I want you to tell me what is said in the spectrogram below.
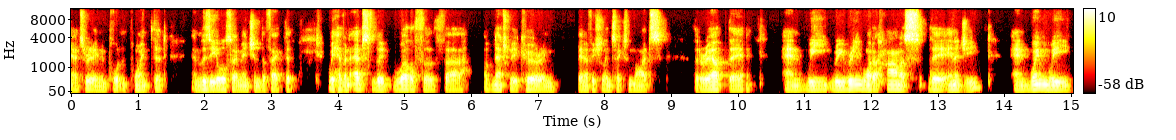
know, it's really an important point that, and Lizzie also mentioned the fact that we have an absolute wealth of, uh, of naturally occurring beneficial insects and mites that are out there and we we really want to harness their energy. And when we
